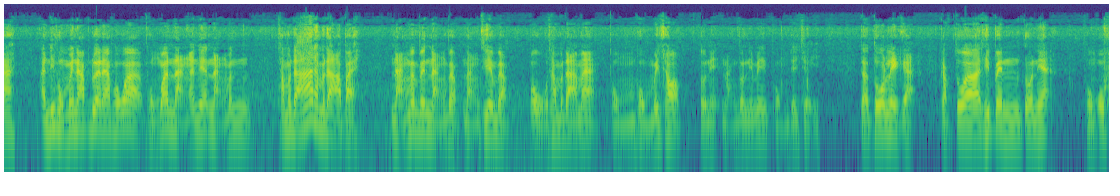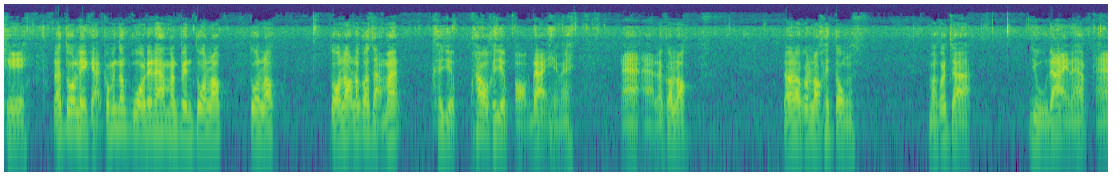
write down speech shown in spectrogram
นะ อันนี้ผมไม่นับด้วยนะ เพราะว่าผมว่าหนังอันเนี้ยหนังมันธรรมดาธรรมดาไป หนังมันเป็นหนังแบบหนังเทียมแบบโอ้ธรรมดามาก ผมผมไม่ชอบตัวนี้หนังตัวนี้ไม่ผมเฉยๆแต่ตัวเหล็กอะ่ะ กับตัวที่เป็นตัวเนี้ย ผมโอเค แล้วตัวเหล็กอะ่ะก็ไม่ต้องกลัวด้วยนะครับมันเป็นตัวล็อกตัวล็อก ตัวล็อกแล้วก็สามารถขยับเข้าขยับออกได้เห็นไหมอ่าอ่าแล้วก็ล็อก แล้วเราก็ล็อกให้ตรง มันก็จะอยู่ได้นะครับ อ่า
